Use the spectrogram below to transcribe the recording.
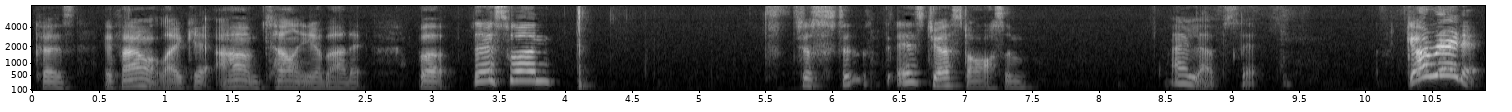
because if I don't like it, I'm telling you about it. But this one, just, it's just awesome. I loves it. Go read it!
